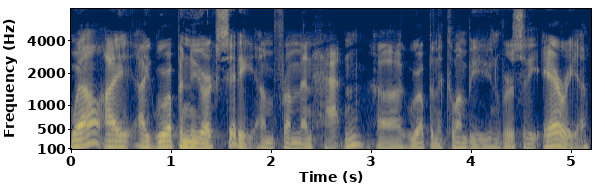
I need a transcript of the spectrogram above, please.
Well, I, I grew up in New York City. I'm from Manhattan. Uh, grew up in the Columbia University area.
